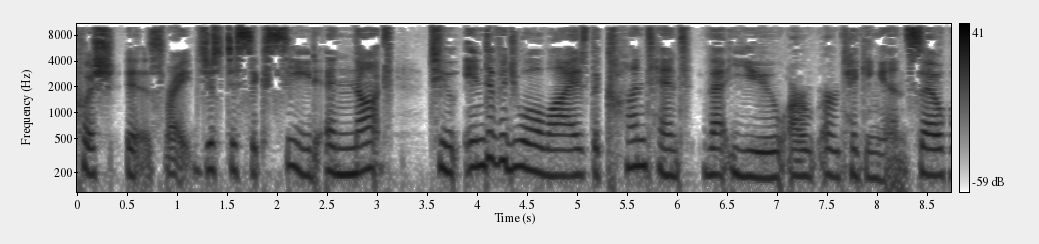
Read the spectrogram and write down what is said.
push is, right? Just to succeed and not to individualize the content that you are, are taking in. So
